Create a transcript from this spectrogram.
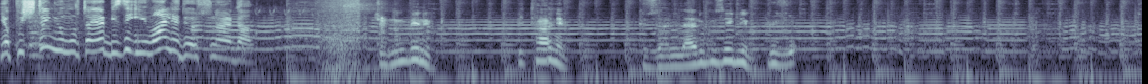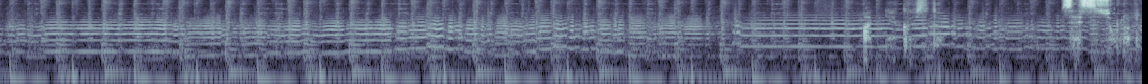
Yapıştın yumurtaya bizi ihmal ediyorsun Erdal. Canım benim. Bir tanem. Güzeller güzelim. Güzel. Anne kızdı. Sessiz olalım.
